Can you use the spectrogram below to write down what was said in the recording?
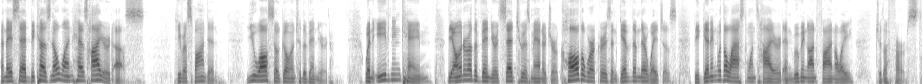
And they said, Because no one has hired us. He responded, You also go into the vineyard. When evening came, the owner of the vineyard said to his manager, Call the workers and give them their wages, beginning with the last ones hired and moving on finally to the first.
